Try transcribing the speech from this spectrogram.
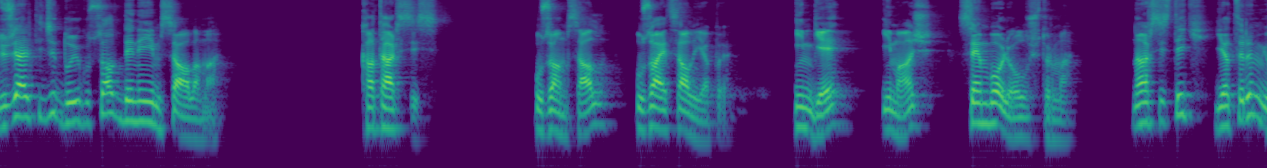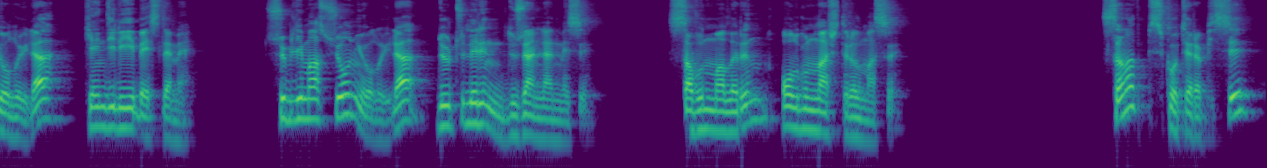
Düzeltici duygusal deneyim sağlama. Katarsis. Uzamsal, uzaysal yapı. İmge, imaj, sembol oluşturma. Narsistik yatırım yoluyla kendiliği besleme. Süblimasyon yoluyla dürtülerin düzenlenmesi. Savunmaların olgunlaştırılması. Sanat psikoterapisi,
